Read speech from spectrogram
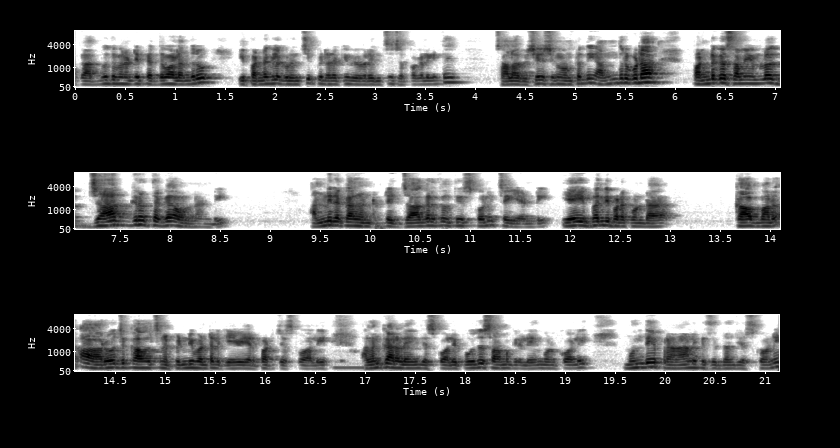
ఒక అద్భుతమైనటువంటి పెద్దవాళ్ళందరూ ఈ పండుగల గురించి పిల్లలకి వివరించి చెప్పగలిగితే చాలా విశేషంగా ఉంటుంది. అందరూ కూడా పండుగ సమయంలో జాగ్రత్తగా ఉండండి. అన్ని రకాలైనటువంటి జాగ్రత్తలు తీసుకొని చేయండి. ఏ ఇబ్బంది పడకుండా కా ఆ రోజు కావాల్సిన పిండి వంటలకు ఏవి ఏర్పాటు చేసుకోవాలి? అలంకారాలు ఏం చేసుకోవాలి? పూజ సామాగ్రిలు ఏం కొనుక్కోవాలి? ముందే ప్రణాళిక సిద్ధం చేసుకొని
